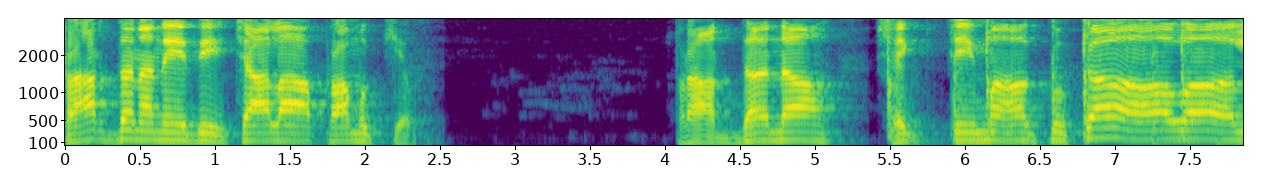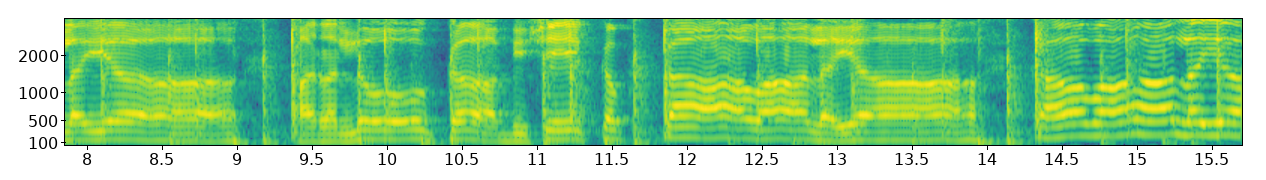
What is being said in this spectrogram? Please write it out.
ప్రార్థన అనేది చాలా ప్రాముఖ్యం. ప్రార్థన శక్తి మాకు కావాలయా పరలోక అభిషేకం కావాలయా కావాలయా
